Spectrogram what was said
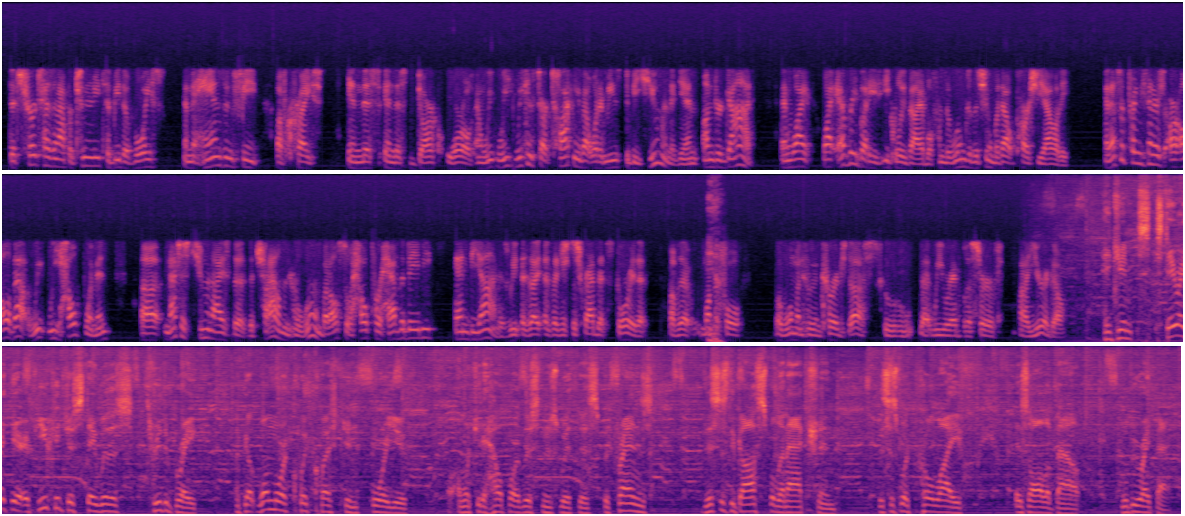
the church has an opportunity to be the voice and the hands and feet of Christ in this in this dark world. And we, we, we can start talking about what it means to be human again under God and why why everybody is equally valuable from the womb to the tomb without partiality. And that's what pregnancy centers are all about. We, we help women uh, not just humanize the, the child in her womb, but also help her have the baby and beyond. As we as I, as I just described that story that of that wonderful a woman who encouraged us, who that we were able to serve a year ago. Hey, Jim, s- stay right there. If you could just stay with us through the break, I've got one more quick question for you. I want you to help our listeners with this. But, friends, this is the gospel in action. This is what pro life is all about. We'll be right back.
